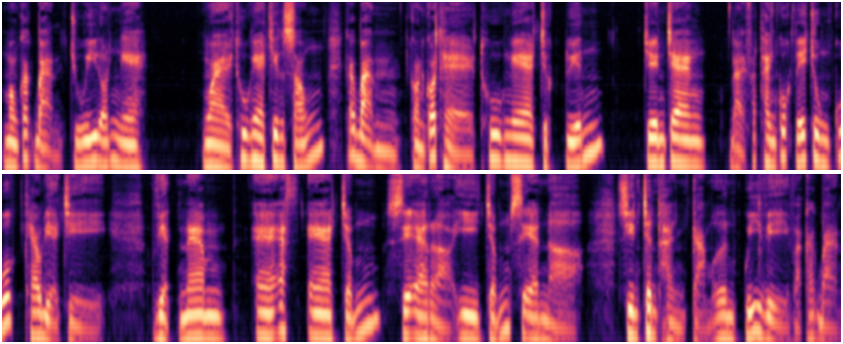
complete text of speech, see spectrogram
mong các bạn chú ý đón nghe. Ngoài thu nghe trên sóng, các bạn còn có thể thu nghe trực tuyến trên trang Đài Phát thanh Quốc tế Trung Quốc theo địa chỉ Việt Nam ese.cri.cn. Xin chân thành cảm ơn quý vị và các bạn.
